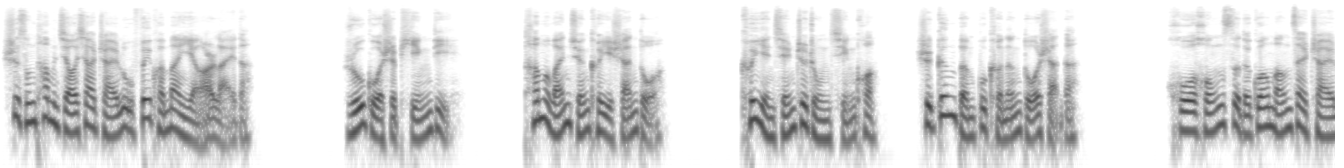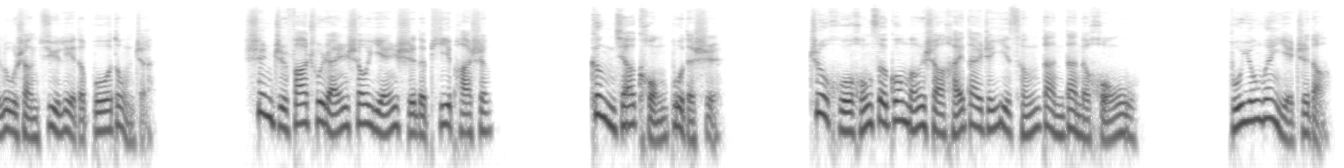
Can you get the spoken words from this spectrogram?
是从他们脚下窄路飞快蔓延而来的。如果是平地，他们完全可以闪躲，可眼前这种情况是根本不可能躲闪的。火红色的光芒在窄路上剧烈的波动着，甚至发出燃烧岩石的噼啪声。更加恐怖的是，这火红色光芒上还带着一层淡淡的红雾。不用问也知道，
